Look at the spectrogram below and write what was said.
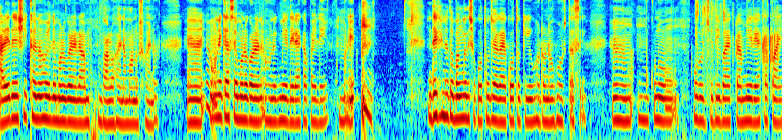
আর এদের শিক্ষা না হইলে মনে করেন এরা ভালো হয় না, মানুষ হয় না। অনেকে আছে মনে করেন অনেক মেয়েদের একা পাইলে মানে দেখি না তো বাংলাদেশে কত জায়গায় কত কি ঘটনা ঘটতেছে। কোনো পুরুষ যদি বা একটা মেয়ের একা পায়,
